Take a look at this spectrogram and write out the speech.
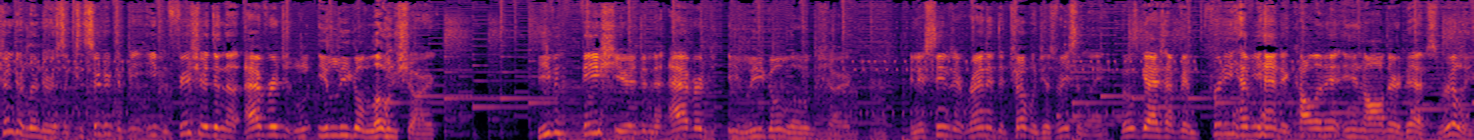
Tenderlender is considered to be even fishier than the average illegal loan shark. Even fishier than the average illegal loan shark. And it seems it ran into trouble just recently. Those guys have been pretty heavy-handed calling it in all their depths. Really?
